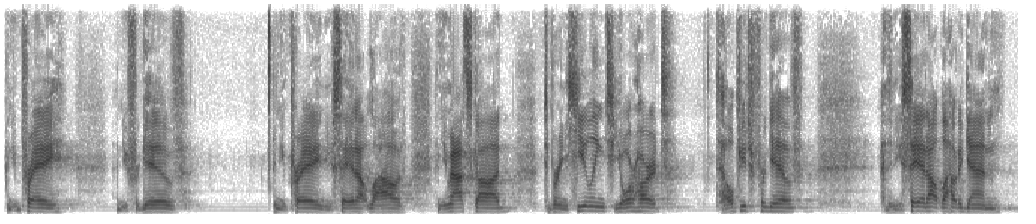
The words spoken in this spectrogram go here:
And you pray, and you forgive, and you pray, and you say it out loud, and you ask God to bring healing to your heart, to help you to forgive. And then you say it out loud again.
